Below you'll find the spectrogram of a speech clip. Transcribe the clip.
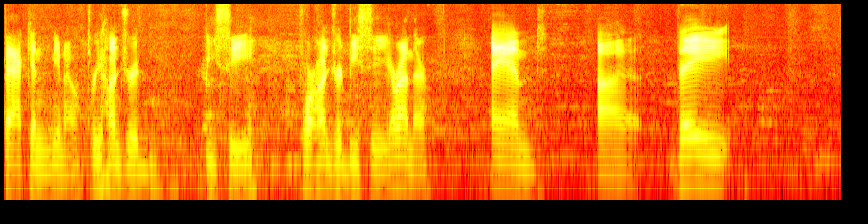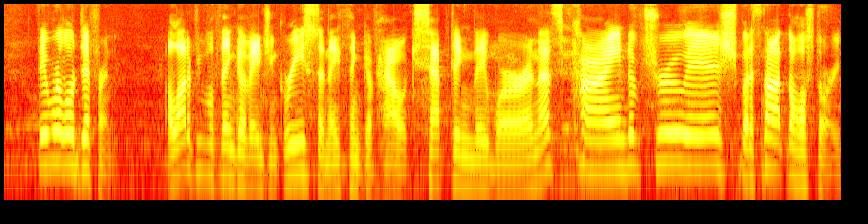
back in you know 300 BC, 400 BC, around there, and uh, they they were a little different. A lot of people think of ancient Greece and they think of how accepting they were, and that's kind of true-ish, but it's not the whole story,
